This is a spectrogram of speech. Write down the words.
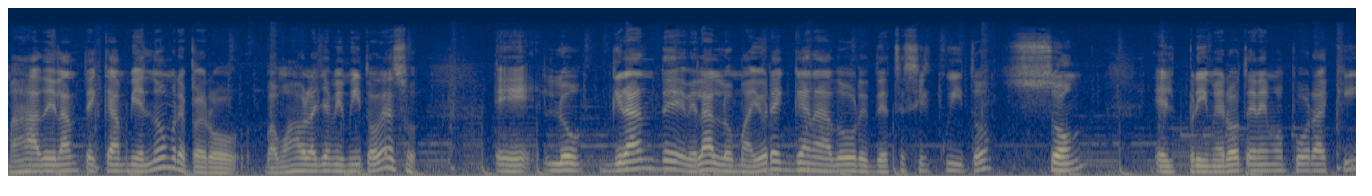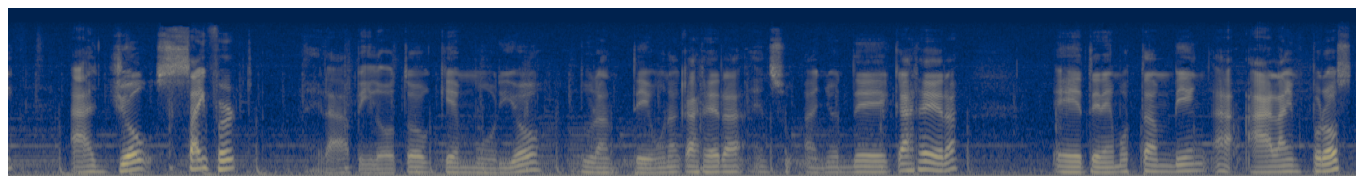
más adelante cambia el nombre, pero vamos a hablar ya mismito de eso. Eh, los grandes, ¿verdad? Los mayores ganadores de este circuito son. El primero tenemos por aquí a Joe Seifert, piloto que murió durante una carrera en sus años de carrera. Eh, tenemos también a Alain Prost,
